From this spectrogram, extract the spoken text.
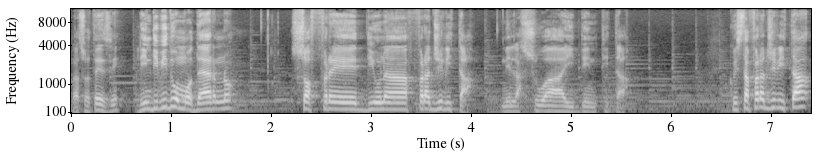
La sua tesi? L'individuo moderno soffre di una fragilità nella sua identità questa fragilità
